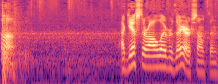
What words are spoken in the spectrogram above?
Huh. I guess they're all over there or something.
